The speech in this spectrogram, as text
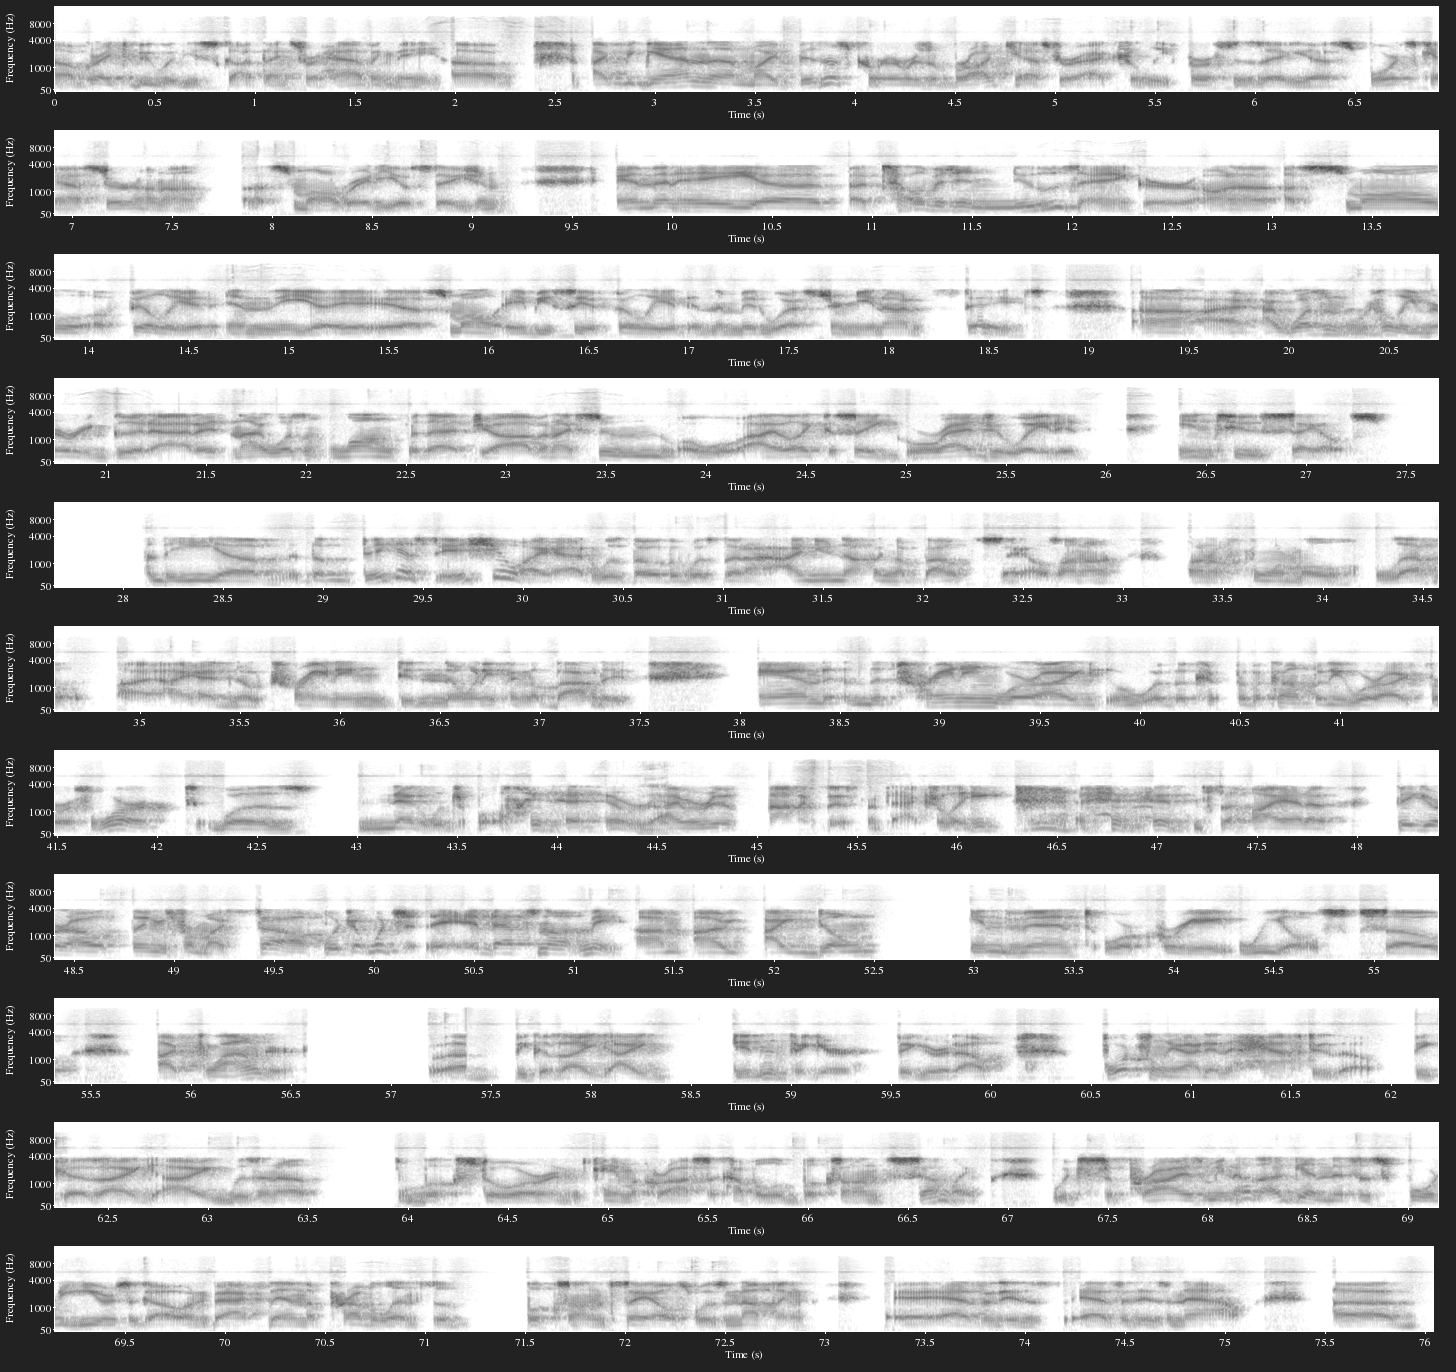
Oh, great to be with you, Scott. Thanks for having me. Uh, I began uh, my business career as a broadcaster, actually. First as a uh, sportscaster on a, a, small radio station, and then a, uh, a television news anchor on a, a small affiliate in the small ABC affiliate in the Midwestern United States. I, I, wasn't really very good at it, and I wasn't long for that job. And I soon, oh, I like to say, graduated into sales the uh, the biggest issue I had was though was that I, knew nothing about sales on a on a formal level. I, I, had no training, didn't know anything about it, and the training where I for the company where I first worked was negligible. I really non-existent actually, and so I had to figure out things for myself, which which that's not me. I'm, I I don't invent or create wheels, so I floundered uh, because I, I didn't figure figure it out. Fortunately, I didn't have to though because I, I was in a bookstore and came across a couple of books on selling, which surprised me. Now, again, this is 40 years ago, and back then the prevalence of books on sales was nothing uh, as it is as it is now. Uh,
